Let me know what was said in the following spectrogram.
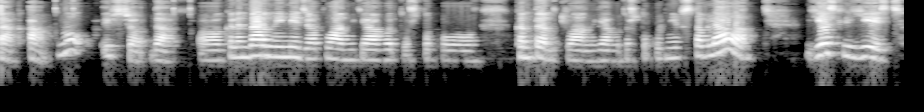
Так, а, ну и все, да. Календарный медиаплан я в эту штуку, контент-план я в эту штуку не вставляла. Если есть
